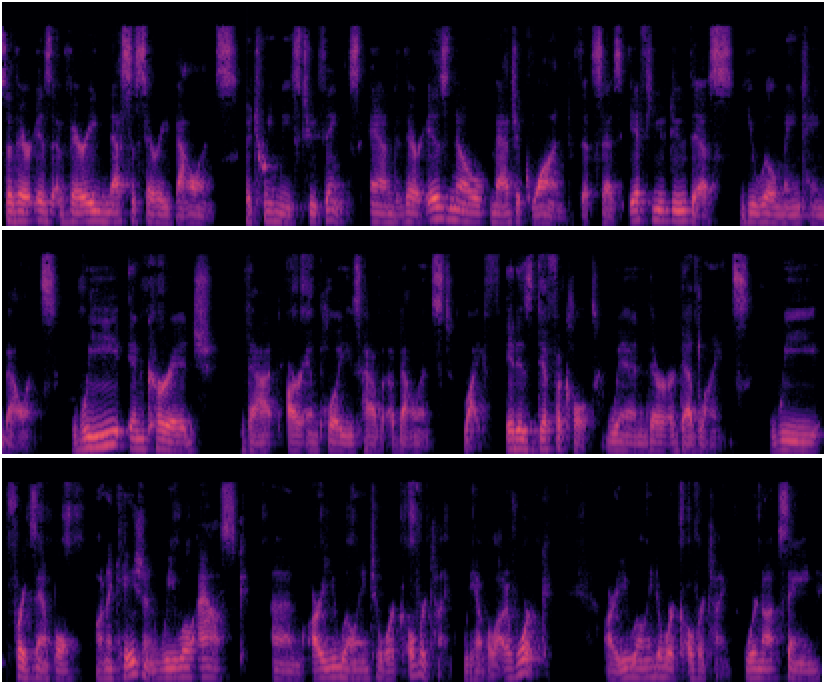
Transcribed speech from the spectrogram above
so there is a very necessary balance between these two things. And there is no magic wand that says, if you do this, you will maintain balance. We encourage that our employees have a balanced life. It is difficult when there are deadlines. We, for example, on occasion, we will ask, um, are you willing to work overtime? We have a lot of work. Are you willing to work overtime? We're not saying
